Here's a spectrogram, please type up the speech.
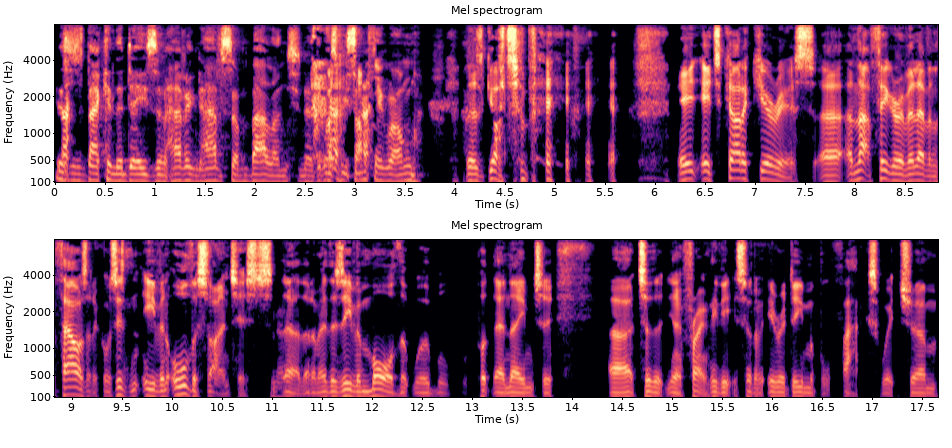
this is back in the days of having to have some balance. You know, there must be something wrong. There's got to be. it, it's kind of curious. Uh, and that figure of 11,000, of course, isn't even all the scientists no. uh, that I mean. There's even more that will, will, will put their name to, uh, to the, you know, frankly, the sort of irredeemable facts, which, um,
